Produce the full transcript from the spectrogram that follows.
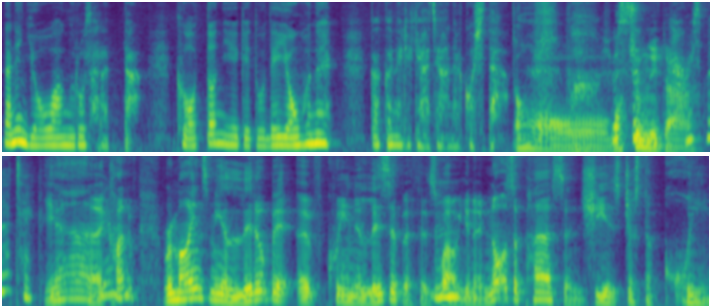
나는 여왕으로 살았다. 그 어떤 이에게도 내 영혼을 깎아내리게 하지 않을 것이다. Oh, was so 멋집니다. charismatic. Yeah, it kind of reminds me a little bit of Queen Elizabeth as well. You know, not as a person, she is just a queen.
